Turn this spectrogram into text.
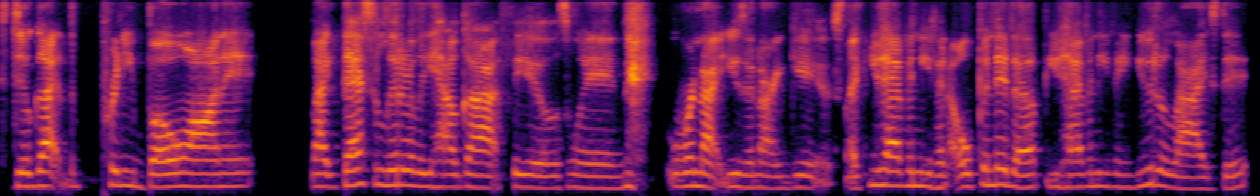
still mm-hmm. got the pretty bow on it. Like that's literally how God feels when we're not using our gifts. Like you haven't even opened it up, you haven't even utilized it,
